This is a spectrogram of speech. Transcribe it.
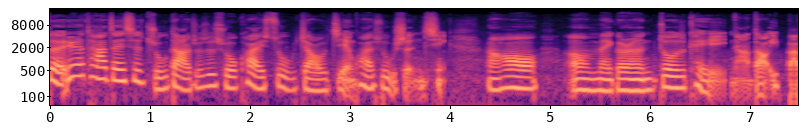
对，因为他这次主打就是说快速交件、快速申请，然后嗯、呃，每个人都是可以拿到一百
